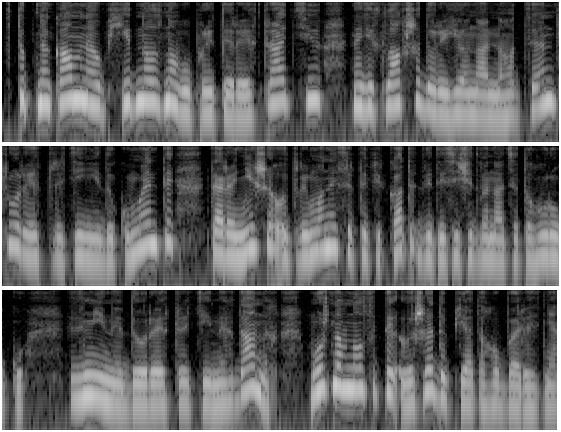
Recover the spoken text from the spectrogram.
вступникам необхідно знову пройти реєстрацію, надіславши до регіонального центру реєстраційні документи та раніше отриманий сертифікат 2012 року. Зміни до реєстраційних даних можна вносити лише до 5 березня.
